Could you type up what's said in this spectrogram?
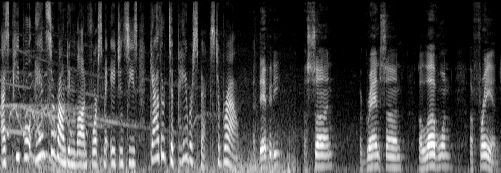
as people and surrounding law enforcement agencies gathered to pay respects to Browne. A deputy, a son, a grandson, a loved one, a friend.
